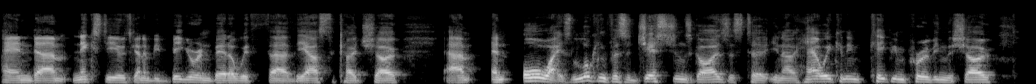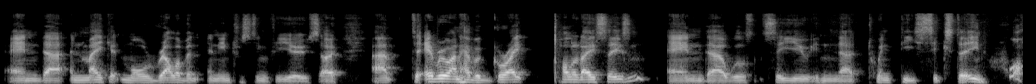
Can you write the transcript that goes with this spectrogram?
And um, next year is going to be bigger and better with uh, the Ask the Coach show. Um, and always looking for suggestions, guys, as to you know how we can keep improving the show and uh, and make it more relevant and interesting for you. So, um, to everyone, have a great holiday season, and uh, we'll see you in uh, 2016. Whoa,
